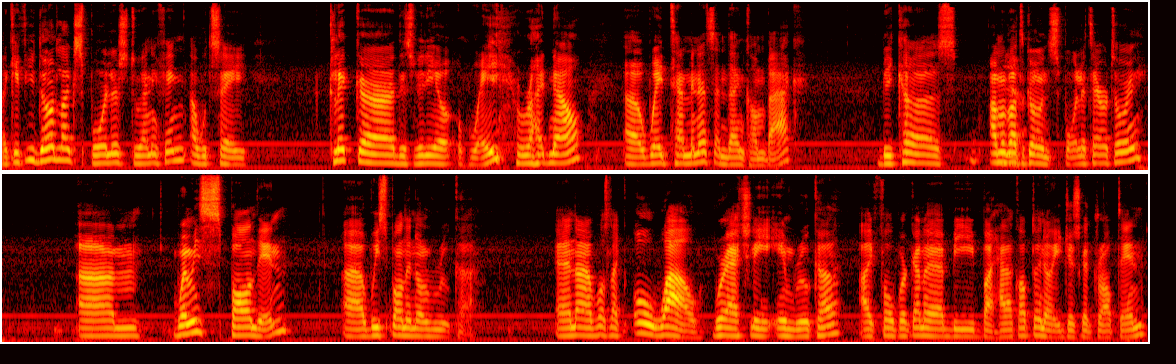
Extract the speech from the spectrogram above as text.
Like if you don't like spoilers to anything, I would say click uh, this video away right now. Uh, wait 10 minutes and then come back because I'm about Yeah. to go in spoiler territory. Um, when we spawned in, uh, we spawned in on Ruka. And I was like, oh wow, we're actually in Ruka. I thought we're gonna be by helicopter. No, you just get dropped in.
